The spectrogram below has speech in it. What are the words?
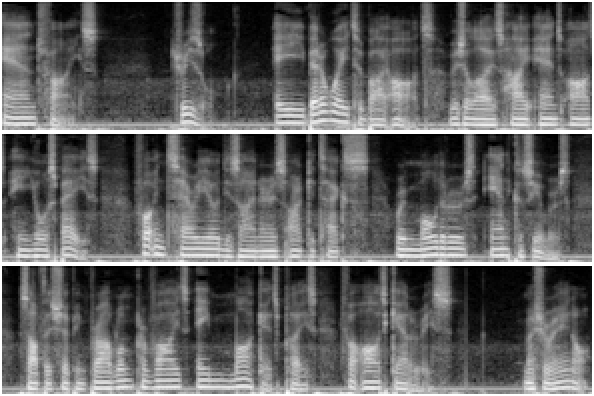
and fines. Drizzle a better way to buy art. Visualize high-end art in your space for interior designers, architects, remodelers, and consumers. Solve the shipping problem provides a marketplace for art galleries. Matcherino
